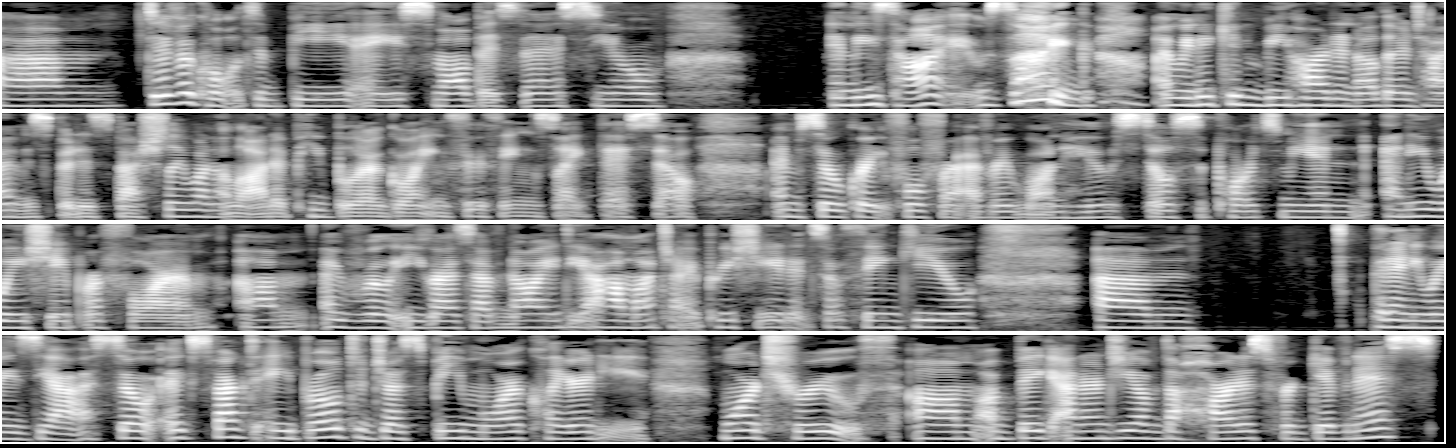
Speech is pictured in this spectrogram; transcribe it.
um, difficult to be a small business, you know, in these times. Like, I mean, it can be hard in other times, but especially when a lot of people are going through things like this. So I'm so grateful for everyone who still supports me in any way, shape, or form. Um, I really, you guys have no idea how much I appreciate it. So thank you. Um, but anyways yeah so expect april to just be more clarity more truth um, a big energy of the heart is forgiveness.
